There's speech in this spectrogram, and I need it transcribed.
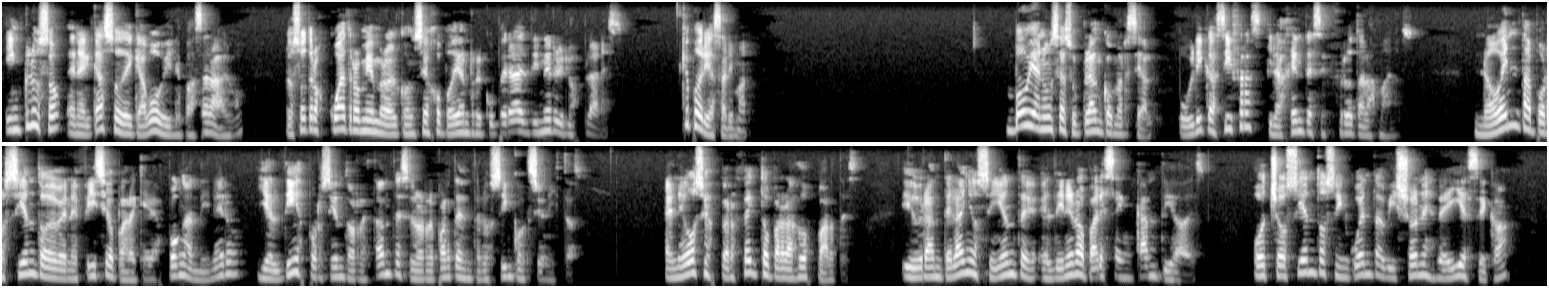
Incluso, en el caso de que a Bobby le pasara algo, los otros cuatro miembros del consejo podían recuperar el dinero y los planes. ¿Qué podría salir mal? Bobby anuncia su plan comercial, publica cifras y la gente se frota las manos. 90% de beneficio para quienes pongan dinero y el 10% restante se lo reparten entre los 5 accionistas. El negocio es perfecto para las dos partes, y durante el año siguiente el dinero aparece en cantidades. 850 billones de ISK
